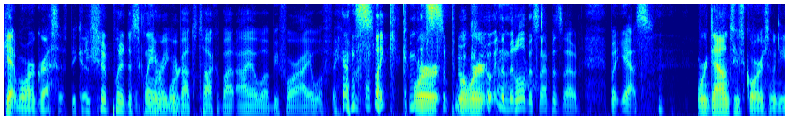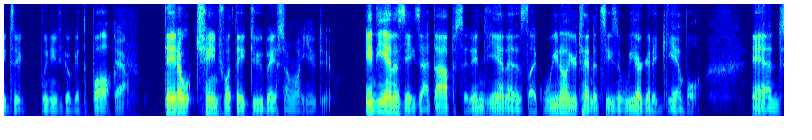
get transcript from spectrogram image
get more aggressive because You should put a disclaimer we're- you're we're- about to talk about Iowa before Iowa fans like commit We're- we're- in the middle of this episode. But yes. We're down two scores. We need to we need to go get the ball. Yeah. They don't change what they do based on what you do. Indiana's the exact opposite. Indiana is like, we know your tendencies and we are going to gamble. And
